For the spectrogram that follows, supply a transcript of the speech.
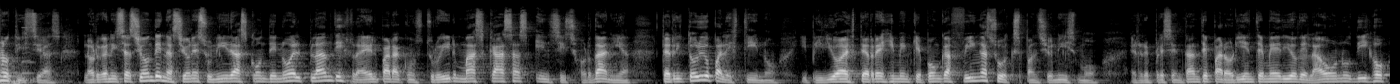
noticias. La Organización de Naciones Unidas condenó el plan de Israel para construir más casas en Cisjordania, territorio palestino, y pidió a este régimen que ponga fin a su expansionismo. El representante para Oriente Medio de la ONU dijo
